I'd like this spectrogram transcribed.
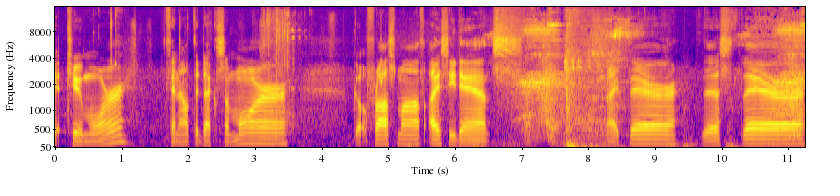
Get two more. Thin out the deck some more. Go Frosmoth, Icy Dance. Right there. This there.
